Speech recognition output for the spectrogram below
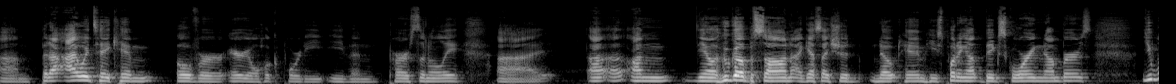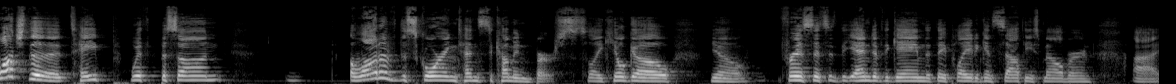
um, but I, I, would take him over Ariel Hukporti even personally. Uh, uh, on you know Hugo Besson, I guess I should note him. He's putting up big scoring numbers. You watch the tape with Besson, a lot of the scoring tends to come in bursts. Like he'll go, you know, for instance, at the end of the game that they played against Southeast Melbourne, uh,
